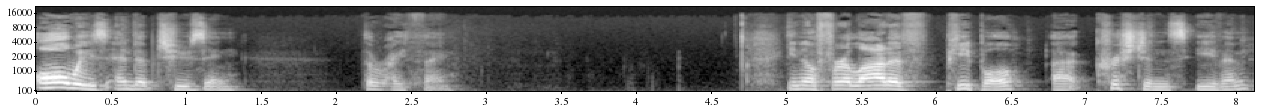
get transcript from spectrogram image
always end up choosing the right thing. You know, for a lot of people, uh, Christians even,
